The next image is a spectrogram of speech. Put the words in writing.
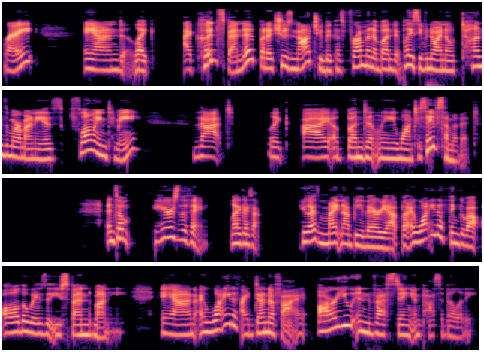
right? And like I could spend it, but I choose not to because from an abundant place, even though I know tons more money is flowing to me, that like I abundantly want to save some of it. And so here's the thing. Like I said, you guys might not be there yet, but I want you to think about all the ways that you spend money. And I want you to identify, are you investing in possibility?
